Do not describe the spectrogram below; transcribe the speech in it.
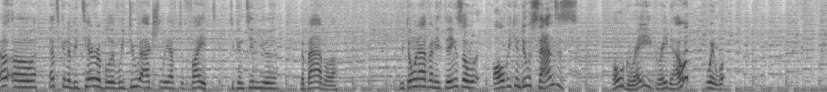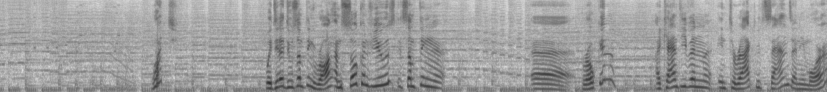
Uh-oh, that's gonna be terrible if we do actually have to fight to continue the battle. We don't have anything, so all we can do is Sans is... Oh, great, great out? Wait, what? What? Wait, did I do something wrong? I'm so confused. It's something... Uh, broken? I can't even interact with Sans anymore.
